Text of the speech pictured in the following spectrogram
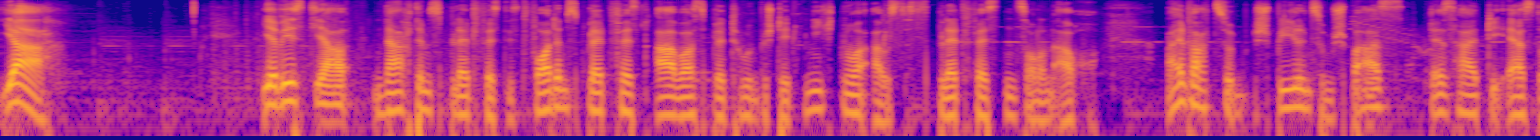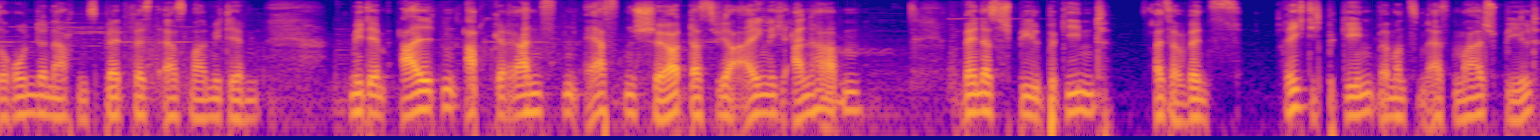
Ja, ihr wisst ja, nach dem Splatfest ist vor dem Splatfest, aber Splatoon besteht nicht nur aus Splatfesten, sondern auch einfach zum Spielen, zum Spaß. Deshalb die erste Runde nach dem Splatfest erstmal mit dem mit dem alten, abgeranzten ersten Shirt, das wir eigentlich anhaben, wenn das Spiel beginnt. Also wenn es richtig beginnt, wenn man zum ersten Mal spielt.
